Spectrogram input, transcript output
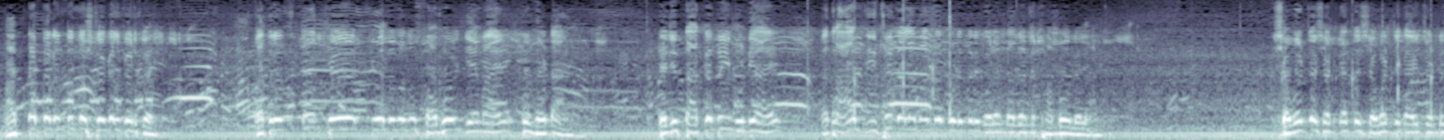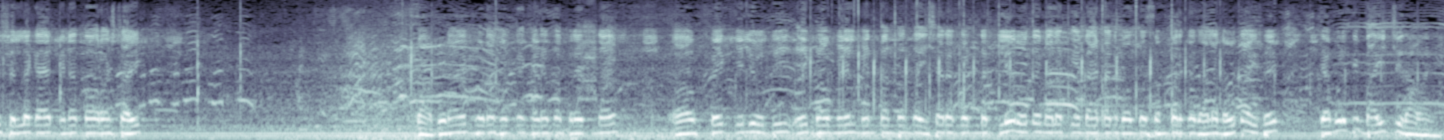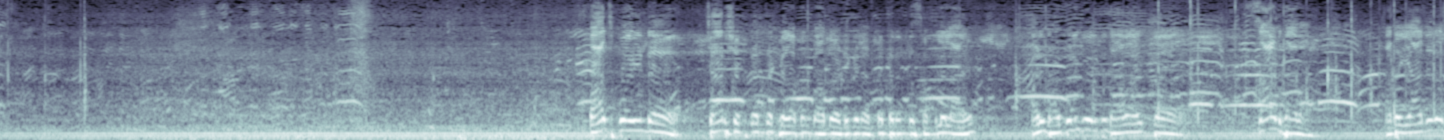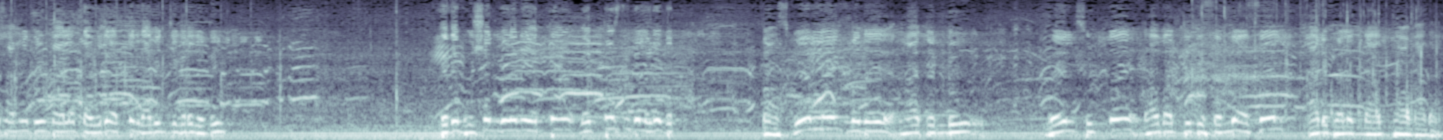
आतापर्यंत तो स्ट्रगल करतोय. मात्र तो खेळ किंवा त्याचा जो स्वाभाविक गेम आहे तो मोठा आहे. त्याची ताकदही मोठी आहे. मात्र आज इथे त्याला मात्र कुठेतरी गोलंदाजांनी थांबवलेला आहे. शेवटच्या षटकात शेवटचे काही चेंडू शिल्लक आहेत. निनाद पवार स्ट्राईक पुन्हा एक थोडा फटका खेळण्याचा प्रयत्न फेक केली होती. एक धाव मिळेल. मेन इशारा पण क्लिअर होते मला की बॅट आणि बॉलचा संपर्क झाला नव्हता इथे. त्यामुळे ती बाईची धाव आहे. पाच पॉईंट चार षटकांचा खेळ आपण पाहतो या ठिकाणी आतापर्यंत संपलेला आहे. आणि धावपलीवरती धावा आहेत साठ धावा. आता या आधीचा सामना तुम्ही पाहिला चौदा धावींची गरज होती. तिथे भूषण गोळेने एकटा एकटाच तिथे लढत होता. स्क्वेअर लेगमध्ये हा चेंडू झेल सुटतोय. धावबादची ती संधी असेल आणि फलंदाज धाव मादा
